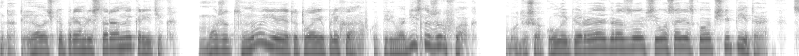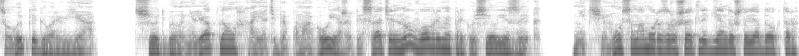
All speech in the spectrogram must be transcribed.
«Да ты, Алочка, прям ресторанный критик. Может, ну ее эту твою плехановку, переводись на журфак. Будешь акулой пера и грозой всего советского общепита, с улыбкой говорю я. Чуть было не ляпнул, а я тебе помогу, я же писатель, ну, вовремя прикусил язык. Ни к чему самому разрушать легенду, что я доктор.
